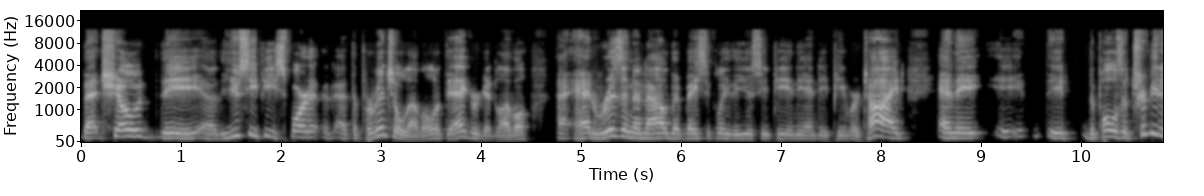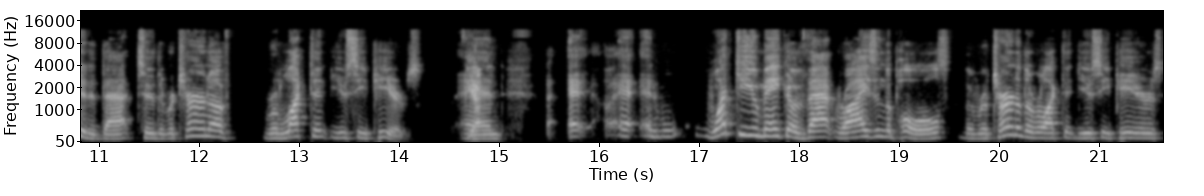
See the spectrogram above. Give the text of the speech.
that showed the uh, the UCP sport at, at, the provincial level, at the aggregate level, uh, had risen, and now that basically the UCP and the NDP were tied, and the the, the polls attributed that to the return of reluctant UCPers, and. Yep. And what do you make of that rise in the polls, the return of the reluctant UCPers,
